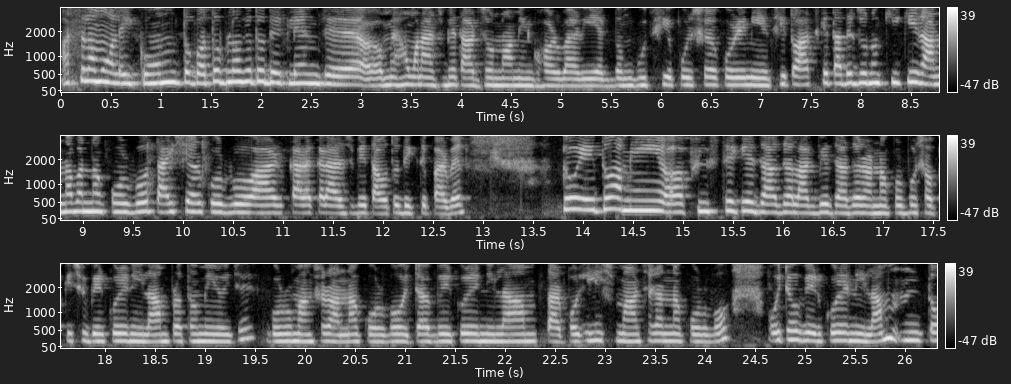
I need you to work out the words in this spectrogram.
আসসালামু আলাইকুম। তো গত ব্লগে তো দেখলেন যে মেহমান আসবে, তার জন্য আমি ঘর বাড়ি একদম গুছিয়ে পরিষ্কার করে নিয়েছি। তো আজকে তাদের জন্য কি কি রান্না বান্না করব, তাই শেয়ার করব, আর কারা কারা আসবে তাও তো দেখতে পারবেন। তো এই তো আমি ফ্রিজ থেকে যা যা লাগবে, যা যা রান্না করব সব কিছু বের করে নিলাম। প্রথমে ওই যে গরুর মাংস রান্না করব, ওইটা বের করে নিলাম। তারপর ইলিশ মাছ রান্না করব, ওইটাও বের করে নিলাম। তো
